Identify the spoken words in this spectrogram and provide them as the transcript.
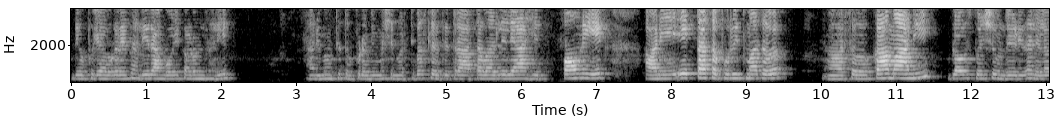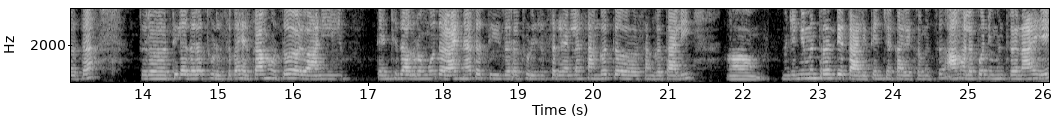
देवपूजा वगैरे झाली रांगोळी काढून झाली. आणि मग तिथून पुढे मी मशीनवरती बसले होते. तर आता वाजलेले आहेत पावणे एक आणि एक तासापूर्वीच माझं असं काम आणि ब्लाऊज पण शिवून रेडी झालेला होता. तर तिला जरा थोडंसं बाहेर काम होतं आणि त्यांची जागरण गोंधळ आहे ना तर ती जरा थोडीसं सगळ्यांना सांगत सांगत आली. म्हणजे निमंत्रण देता आली त्यांच्या कार्यक्रमाचं. आम्हाला पण निमंत्रण आहे.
